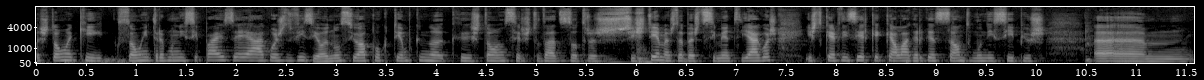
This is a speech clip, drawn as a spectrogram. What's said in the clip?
estão aqui, que são intramunicipais, é a Águas de Viseu. Anunciou há pouco tempo que, no, que, estão a ser estudados outros sistemas de abastecimento de águas. Isto quer dizer que aquela agregação de municípios uh,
